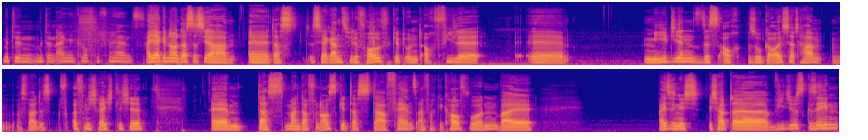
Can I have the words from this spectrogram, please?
Mit den, mit den eingekauften Fans. Ah ja, genau, dass es ja, äh, dass es ja ganz viele Vorwürfe gibt und auch viele äh, Medien das auch so geäußert haben, was war das, öffentlich-rechtliche, ähm, dass man davon ausgeht, dass da Fans einfach gekauft wurden, weil, weiß ich nicht, ich habe da Videos gesehen,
